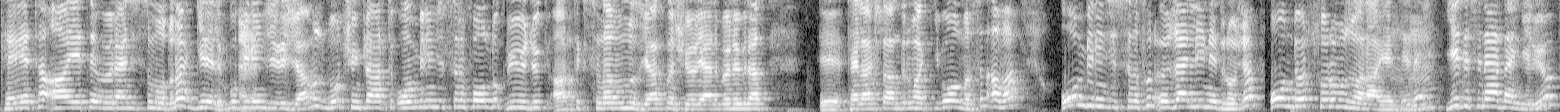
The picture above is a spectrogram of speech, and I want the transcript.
TYT, AYT öğrencisi moduna girelim. Bu Evet. birinci ricamız bu. Çünkü artık 11. sınıf olduk, büyüdük. Artık sınavımız yaklaşıyor. Yani böyle biraz eee, telaşlandırmak gibi olmasın ama 11. sınıfın özelliği nedir hocam? 14 sorumuz var AYT'de. 7'si nereden geliyor?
